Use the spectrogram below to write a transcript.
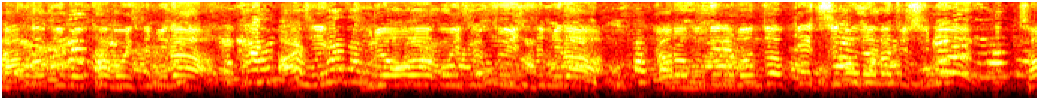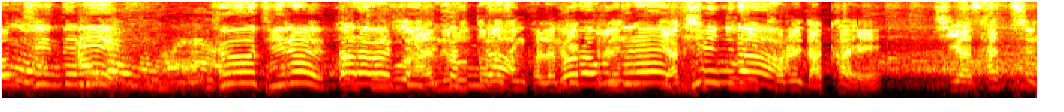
나서지 못하고 있습니다. 아직 두려워하고 있을 수 있습니다. 여러분들이 먼저 깨치고 나가주시면 정치인들이 그 뒤를 따라갈 수 있을 것입니다. 여러분들의 약 힘입니다. 19m를 낙하해 지하 4층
